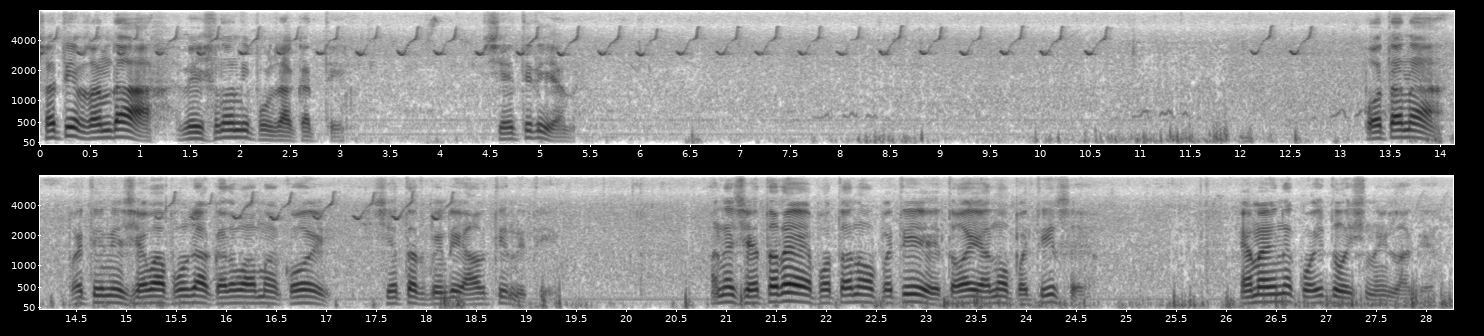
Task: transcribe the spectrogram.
સતી વૃંદા વિષ્ણુની પૂજા કરતી છેતરી પોતાના પતિની સેવા પૂજા કરવામાં કોઈ છેતરપિંડી આવતી નથી અને છેતરે પોતાનો પતિ તો એનો પતિ છે એમાં એને કોઈ દોષ નહીં લાગે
